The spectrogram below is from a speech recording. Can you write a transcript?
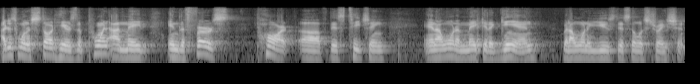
I just want to start here. Is the point I made in the first part of this teaching, and I want to make it again, but I want to use this illustration.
